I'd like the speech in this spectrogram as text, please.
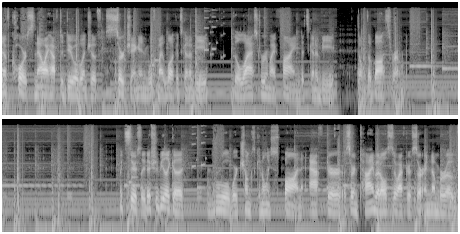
And of course, now I have to do a bunch of searching, and with my luck, it's gonna be the last room I find. It's gonna be the, boss room. Like, seriously, there should be like a rule where chunks can only spawn after a certain time, but also after a certain number of.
